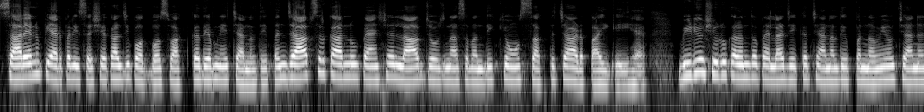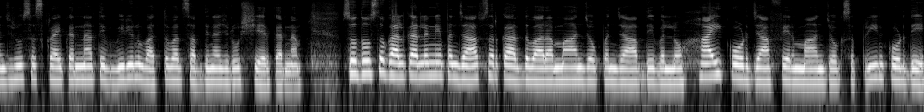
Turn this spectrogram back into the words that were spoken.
ਸਾਰਿਆਂ ਨੂੰ ਪਿਆਰ ਭਰੀ ਸਤਿ ਸ਼੍ਰੀ ਅਕਾਲ ਜੀ। ਬਹੁਤ-ਬਹੁਤ ਸਵਾਗਤ ਕਰਦੇ ਆਪਣੇ ਚੈਨਲ ਤੇ। ਪੰਜਾਬ ਸਰਕਾਰ ਨੂੰ ਪੈਨਸ਼ਨ ਲਾਭ ਯੋਜਨਾ ਸੰਬੰਧੀ ਕਿਉਂ ਸਖਤ ਝਾੜ ਪਾਈ ਗਈ ਹੈ? ਵੀਡੀਓ ਸ਼ੁਰੂ ਕਰਨ ਤੋਂ ਪਹਿਲਾਂ ਜੇਕਰ ਚੈਨਲ ਦੇ ਉੱਪਰ ਨਵੇਂ ਹੋ, ਚੈਨਲ ਜਰੂਰ ਸਬਸਕ੍ਰਾਈਬ ਕਰਨਾ ਤੇ ਵੀਡੀਓ ਨੂੰ ਵੱਧ ਤੋਂ ਵੱਧ ਸਭ ਦੇ ਨਾਲ ਜਰੂਰ ਸ਼ੇਅਰ ਕਰਨਾ। ਸੋ ਦੋਸਤੋ, ਗੱਲ ਕਰ ਲੈਂਦੇ ਹਾਂ ਪੰਜਾਬ ਸਰਕਾਰ ਦੁਆਰਾ ਮਾਨਯੋਗ ਪੰਜਾਬ ਦੇ ਵੱਲੋਂ ਹਾਈ ਕੋਰਟ ਜਾਂ ਫਿਰ ਮਾਨਯੋਗ ਸੁਪਰੀਮ ਕੋਰਟ ਦੇ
